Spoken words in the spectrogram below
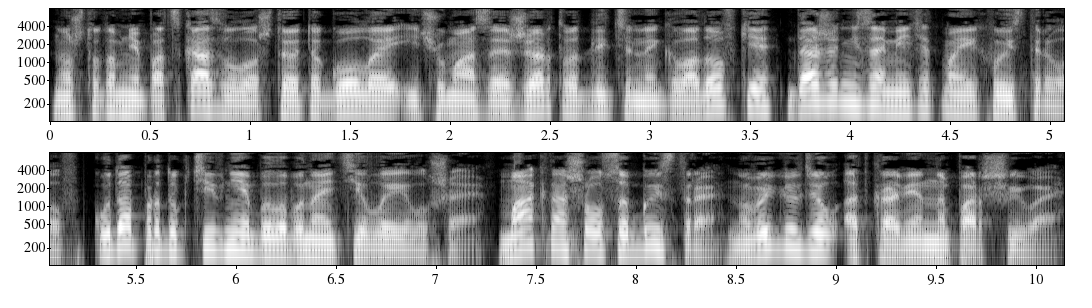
но что-то мне подсказывало, что эта голая и чумазая жертва длительной голодовки даже не заметит моих выстрелов. Куда продуктивнее было бы найти Лейлуша. Маг нашелся быстро, но выглядел откровенно паршиво.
